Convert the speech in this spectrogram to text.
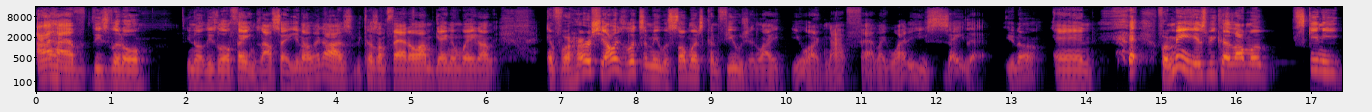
I have these little, you know, these little things. I'll say, you know, like, oh, it's because I'm fat, oh, I'm gaining weight. I'm and for her, she always looks at me with so much confusion, like, you are not fat. Like, why do you say that? You know? And for me, it's because I'm a skinny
